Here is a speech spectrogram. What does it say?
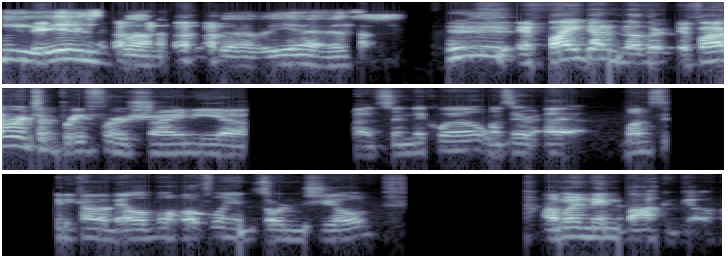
He is Bakugo, yes. If I got another, if I were to breed for a shiny uh, uh, Cyndaquil once they're uh, once they become available, hopefully in Sword and Shield, I'm gonna name it Bakugo.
